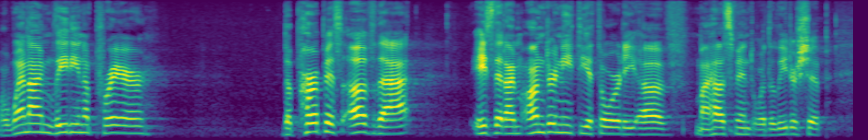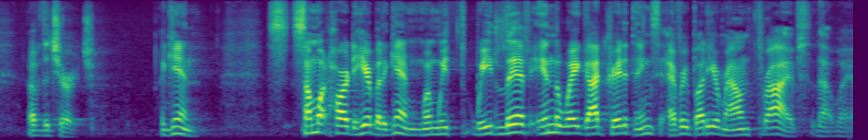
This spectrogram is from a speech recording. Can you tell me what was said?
or when I'm leading a prayer, the purpose of that is that I'm underneath the authority of my husband or the leadership of the church. Again, somewhat hard to hear, but again, when we, we live in the way God created things, everybody around thrives that way.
